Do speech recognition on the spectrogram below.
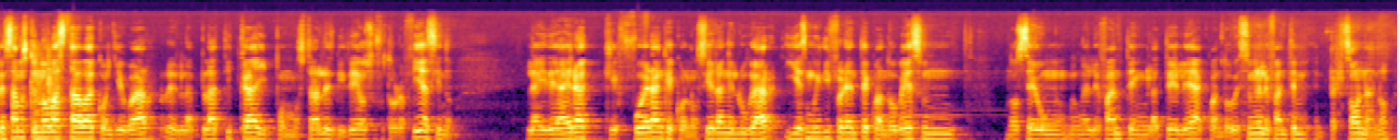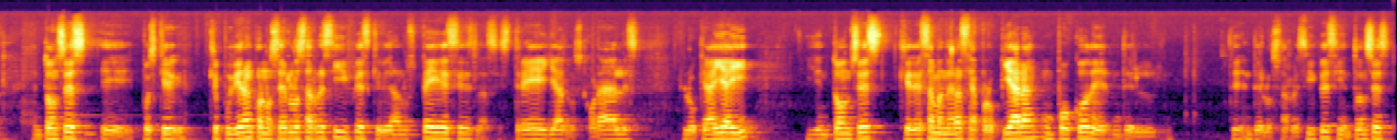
pensamos que no bastaba con llevar eh, la plática y por mostrarles videos o fotografías, sino la idea era que fueran, que conocieran el lugar y es muy diferente cuando ves un, no sé, un, elefante en la tele a cuando ves un elefante en, persona, ¿no? Entonces, eh, pues que, pudieran conocer los arrecifes, que vieran los peces, las estrellas, los corales, lo que hay ahí, y entonces que de esa manera se apropiaran un poco de, los arrecifes, y entonces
